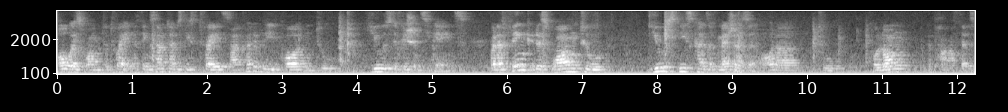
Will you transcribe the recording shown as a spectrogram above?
always wrong to trade. I think sometimes these trades are incredibly important to use efficiency gains. But I think it is wrong to use these kinds of measures in order to prolong a path that is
